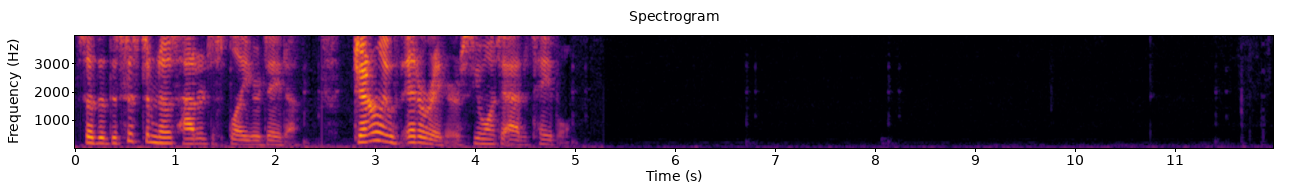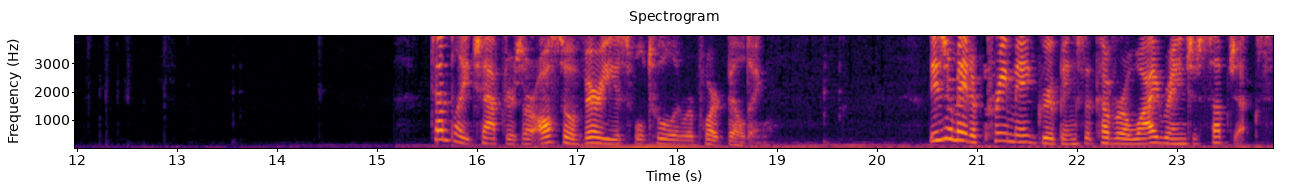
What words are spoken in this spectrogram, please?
so that the system knows how to display your data. Generally with iterators, you want to add a table. Template chapters are also a very useful tool in report building. These are made of pre-made groupings that cover a wide range of subjects.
